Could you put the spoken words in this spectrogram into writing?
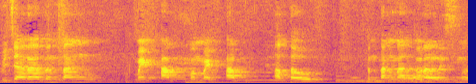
bicara tentang make up memake up atau tentang naturalisme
